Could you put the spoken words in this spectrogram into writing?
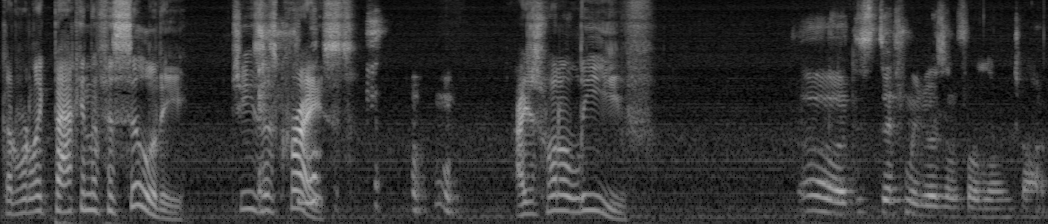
God, we're like back in the facility. Jesus Christ. I just want to leave. oh, this definitely goes on for a long time.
